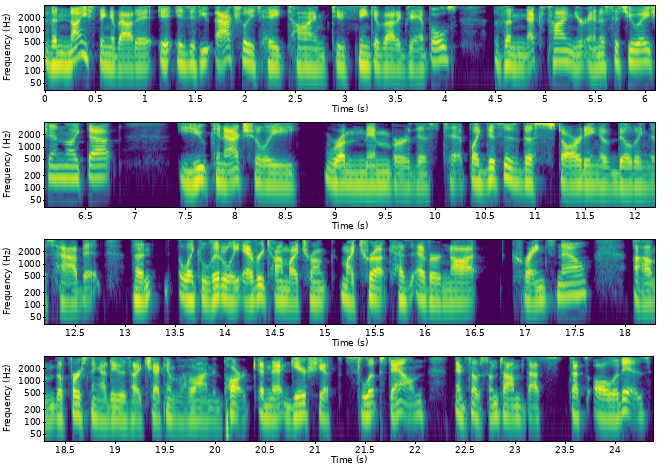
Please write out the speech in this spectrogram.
the nice thing about it is if you actually take time to think about examples, the next time you're in a situation like that, you can actually remember this tip. Like this is the starting of building this habit. Then like literally every time my trunk my truck has ever not cranked now, um, the first thing I do is I check if I'm in park, and that gear shift slips down, and so sometimes that's that's all it is.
